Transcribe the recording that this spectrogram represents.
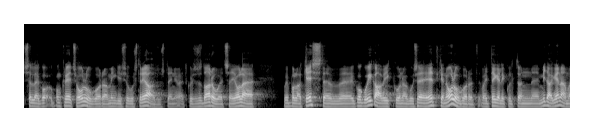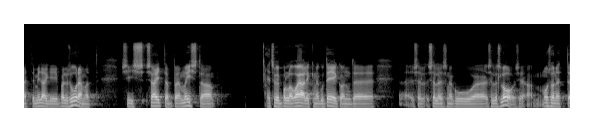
selle konkreetse olukorra mingisugust reaalsust, on ju, et kui sa saad aru, et see ei ole võib-olla kestev kogu igaviku nagu see hetkene olukord, vaid tegelikult on midagi enamat ja midagi palju suuremat, siis see aitab mõista, et see võib olla vajalik nagu teekond sel-, selles nagu, selles loos ja ma usun, et,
